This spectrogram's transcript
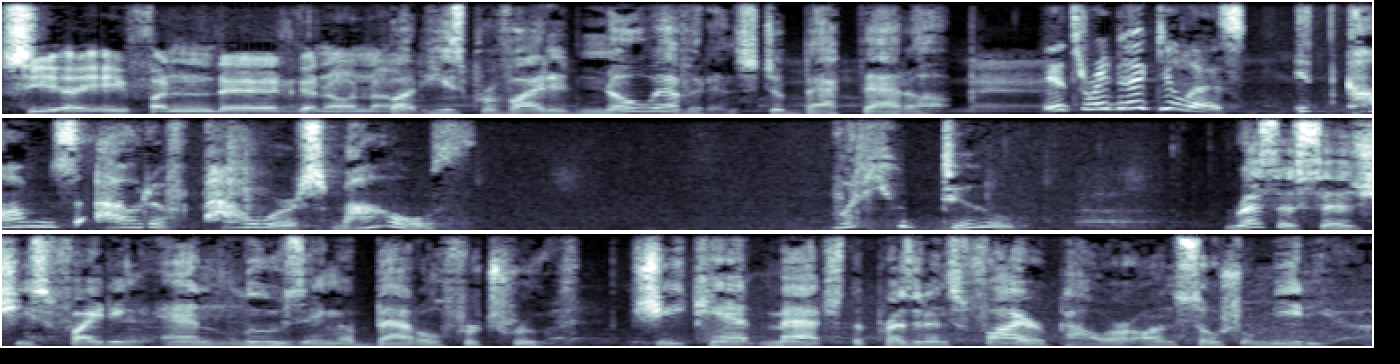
CIA funded, ganon. But he's provided no evidence to back that up. It's ridiculous. It comes out of power's mouth. What do you do? Ressa says she's fighting and losing a battle for truth. She can't match the president's firepower on social media.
